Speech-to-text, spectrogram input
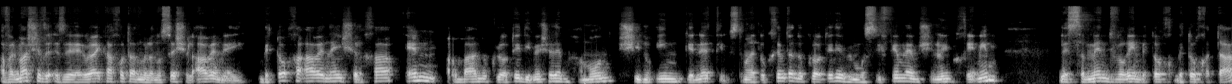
אבל מה שזה, זה אולי ייקח אותנו לנושא של RNA, בתוך ה-RNA שלך אין ארבעה נוקלאוטידים, יש עליהם המון שינויים גנטיים, זאת אומרת לוקחים את הנוקלאוטידים ומוסיפים להם שינויים כימיים, לסמן דברים בתוך, בתוך התא,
